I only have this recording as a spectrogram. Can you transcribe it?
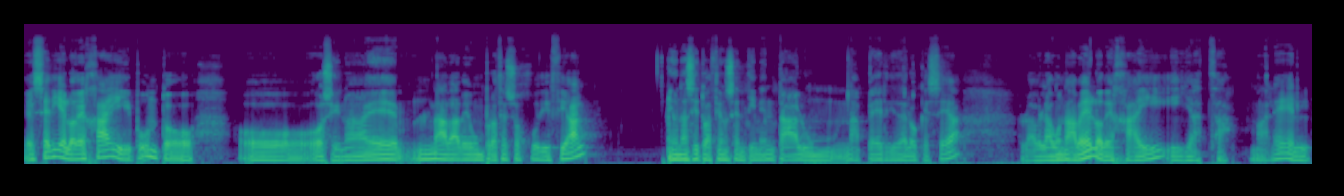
Ese día lo deja y punto o, si no es nada de un proceso judicial, es una situación sentimental, una pérdida, lo que sea, lo habla una vez, lo deja ahí y ya está, ¿vale? El,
